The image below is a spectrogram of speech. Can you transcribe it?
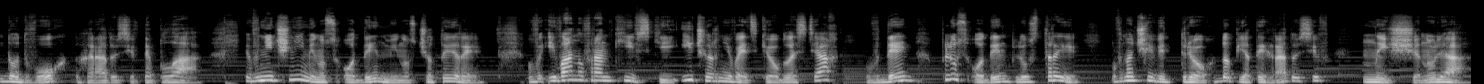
до 2 градусів тепла, в нічні мінус 1, мінус 4. В Івано-Франківській і Чернівецькій областях в день плюс 1, плюс 3, вночі від 3 до 5 градусів нижче нуля.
